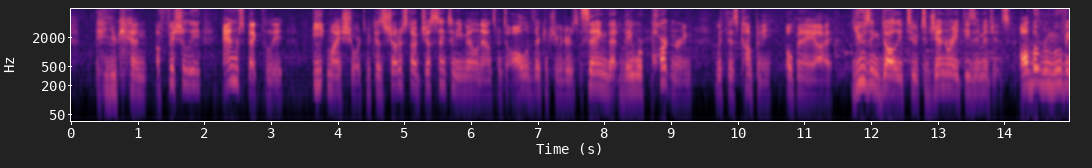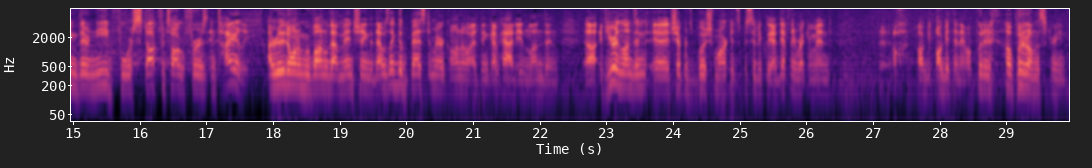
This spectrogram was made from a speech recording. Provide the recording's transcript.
You can officially and respectfully eat my shorts because Shutterstock just sent an email announcement to all of their contributors saying that they were partnering with this company, OpenAI, using DALL-E 2 to generate these images, all but removing their need for stock photographers entirely. I really don't want to move on without mentioning that that was like the best Americano I think I've had in London. Uh, if you're in London, uh, Shepherd's Bush Market specifically, I definitely recommend. Uh, oh, I'll, I'll get the name. I'll put it. I'll put it on the screen.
